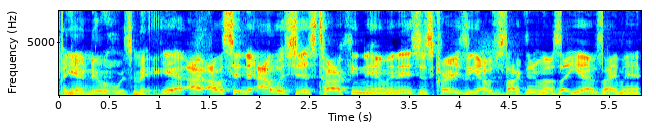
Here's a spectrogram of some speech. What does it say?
And yeah. you knew it was me. Yeah, I, I was sitting there, I was just talking to him, and it's just crazy. I was just talking to him. I was like, yeah, I was like, man,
